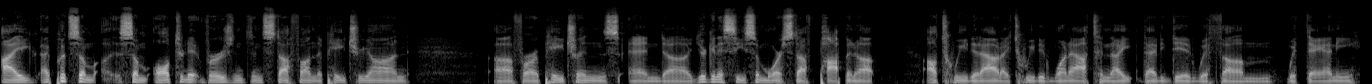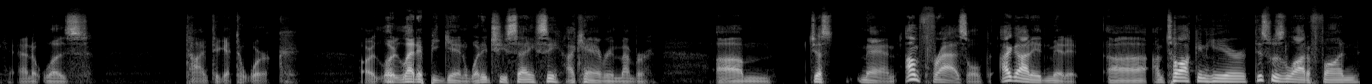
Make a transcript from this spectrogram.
I I put some some alternate versions and stuff on the Patreon uh, for our patrons, and uh, you're going to see some more stuff popping up. I'll tweet it out. I tweeted one out tonight that he did with um with Dany, and it was time to get to work or, or let it begin. What did she say? See, I can't even remember. Um, just man, I'm frazzled. I got to admit it. Uh, I'm talking here. This was a lot of fun.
